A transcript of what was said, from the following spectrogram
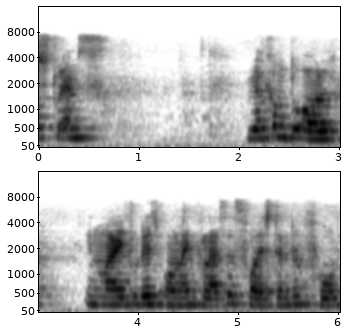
Students welcome to all in my today's online classes for standard four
